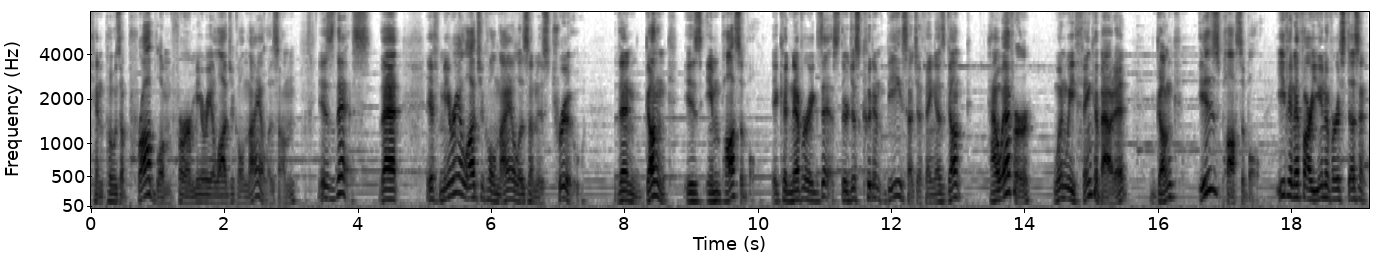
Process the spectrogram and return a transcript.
can pose a problem for mereological nihilism is this, that if mereological nihilism is true, then gunk is impossible. It could never exist. There just couldn't be such a thing as gunk. However, when we think about it, gunk is possible. Even if our universe doesn't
